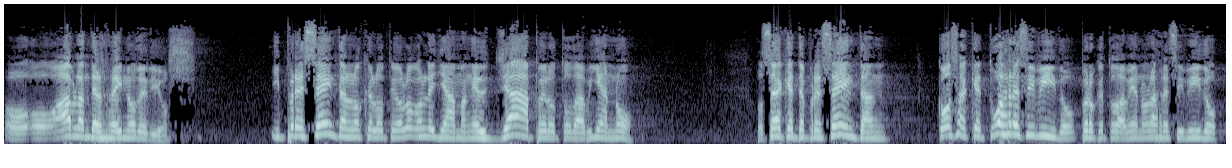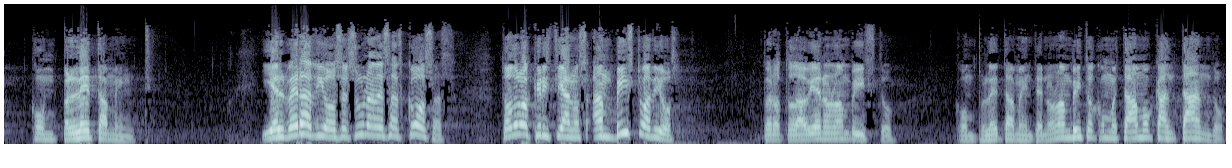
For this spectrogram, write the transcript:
o, hablan del reino de Dios. Y presentan lo que los teólogos le llaman el ya, pero todavía no. O sea que te presentan cosas que tú has recibido, pero que todavía no las has recibido completamente. Y el ver a Dios es una de esas cosas. Todos los cristianos han visto a Dios, pero todavía no lo han visto completamente. No lo han visto como estábamos cantando,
